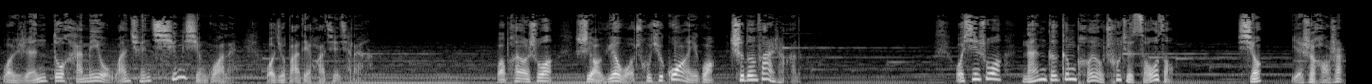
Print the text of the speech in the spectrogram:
我人都还没有完全清醒过来，我就把电话接起来了。我朋友说是要约我出去逛一逛，吃顿饭啥的。我心说难得跟朋友出去走走，行也是好事儿。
